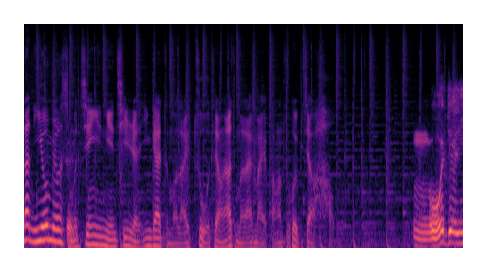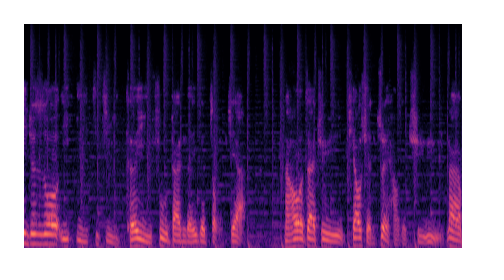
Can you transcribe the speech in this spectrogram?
那你有没有什么建议？年轻人应该怎么来做？这样要怎么来买房子会比较好？嗯，我会建议就是说以，以以自己可以负担的一个总价，然后再去挑选最好的区域。那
